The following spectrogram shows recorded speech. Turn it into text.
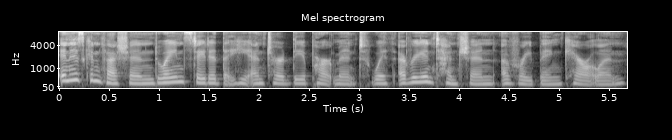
In his confession, Duane stated that he entered the apartment with every intention of raping Carolyn.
